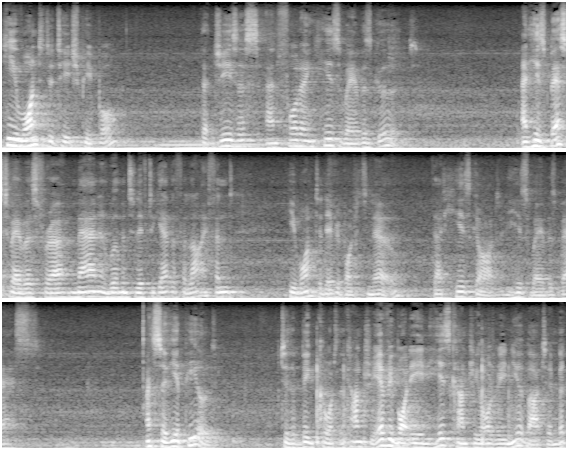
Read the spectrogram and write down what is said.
he wanted to teach people that Jesus and following his way was good. And his best way was for a man and woman to live together for life. And he wanted everybody to know that his God and his way was best. And so he appealed to the big court of the country. Everybody in his country already knew about him, but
